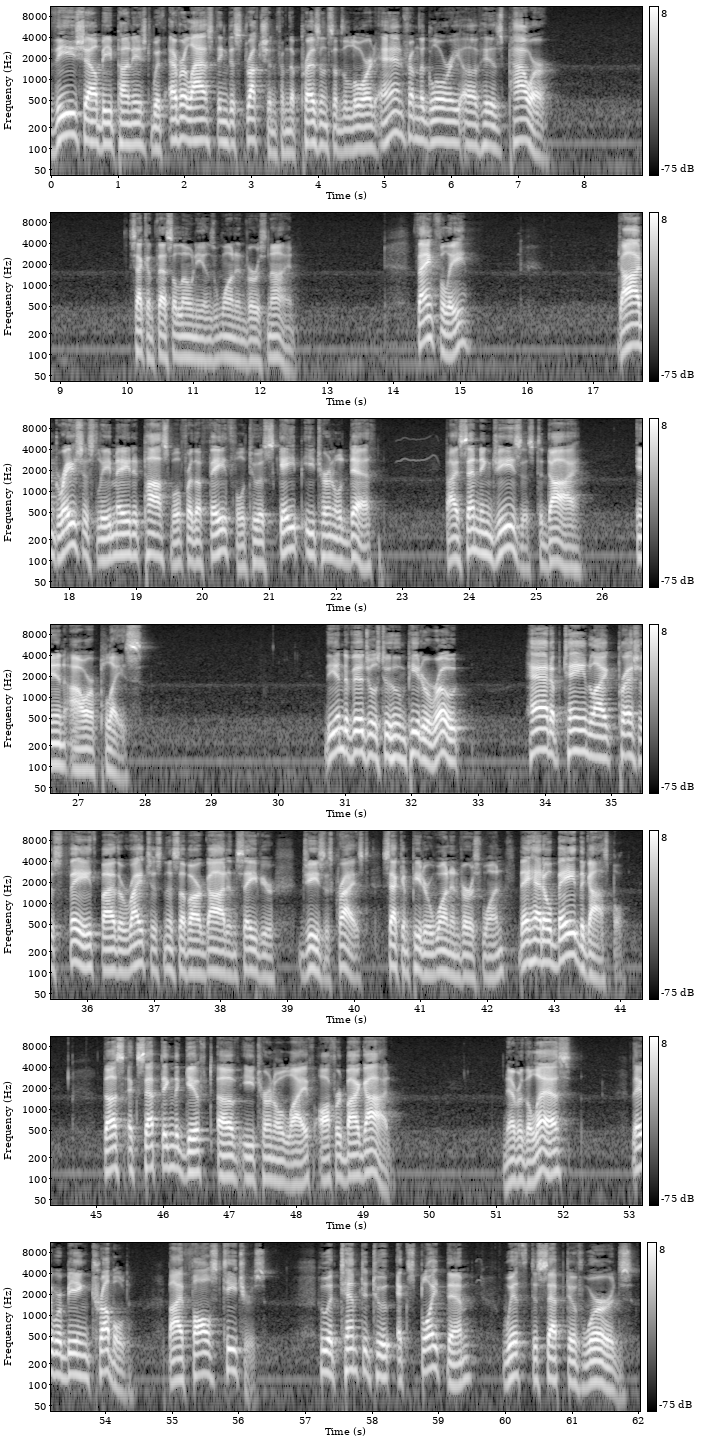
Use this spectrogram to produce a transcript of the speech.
These shall be punished with everlasting destruction from the presence of the Lord and from the glory of his power. 2 Thessalonians 1 and verse 9. Thankfully, God graciously made it possible for the faithful to escape eternal death by sending Jesus to die in our place. The individuals to whom Peter wrote had obtained like precious faith by the righteousness of our God and Savior Jesus Christ. 2 Peter 1 and verse 1. They had obeyed the gospel, thus accepting the gift of eternal life offered by God. Nevertheless, they were being troubled by false teachers who attempted to exploit them with deceptive words.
